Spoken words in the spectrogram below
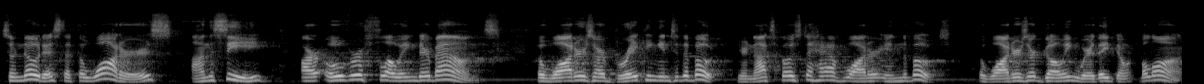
So notice that the waters on the sea are overflowing their bounds. The waters are breaking into the boat. You're not supposed to have water in the boat. The waters are going where they don't belong.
